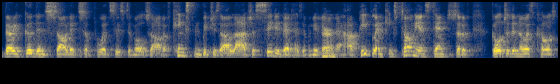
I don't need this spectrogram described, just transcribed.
very good and solid support system also out of Kingston, which is our largest city that has 1.5 million people. And Kingstonians tend to sort of go to the North Coast,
